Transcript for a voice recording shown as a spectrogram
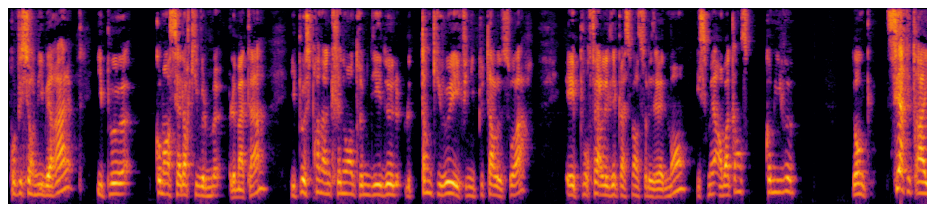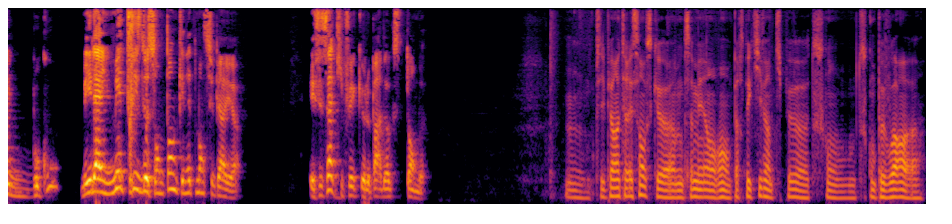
Profession libérale, il peut commencer à l'heure qu'il veut le, matin, il peut se prendre un créneau entre midi et deux le temps qu'il veut et il finit plus tard le soir. Et pour faire les déplacements sur les événements, il se met en vacances comme il veut. Donc, certes, il travaille beaucoup, mais il a une maîtrise de son temps qui est nettement supérieure. Et c'est ça qui fait que le paradoxe tombe. Hmm, c'est hyper intéressant parce que euh, ça met en, perspective un petit peu euh, tout ce qu'on tout ce qu'on peut voir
